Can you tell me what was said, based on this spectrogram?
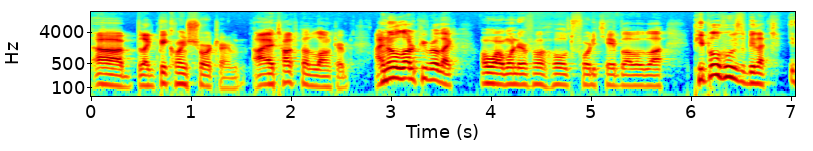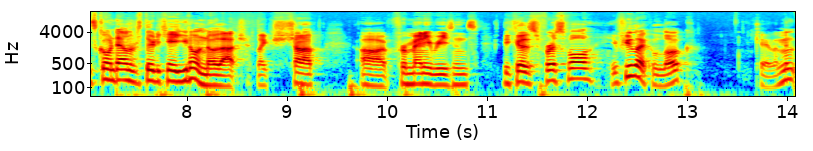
Uh, like Bitcoin short term. I talked about long term. I know a lot of people are like, oh, I wonder if I'll hold 40k, blah blah blah. People who's be like, it's going down to 30k. You don't know that. Like, shut up. Uh, for many reasons. Because first of all, if you like look, okay, let me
